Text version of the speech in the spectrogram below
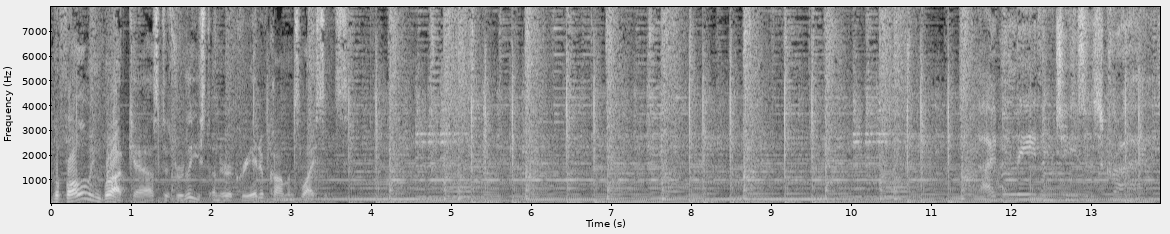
The following broadcast is released under a Creative Commons license. I believe in Jesus Christ,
